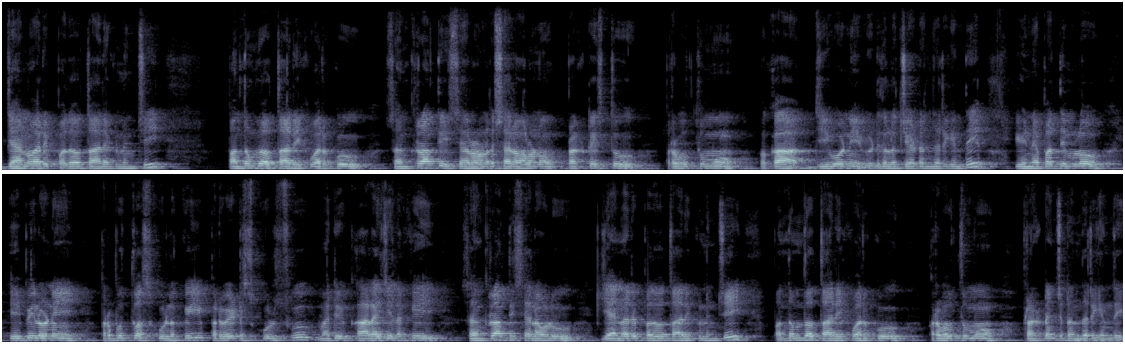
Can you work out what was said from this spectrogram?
జనవరి పదవ తారీఖు నుంచి పంతొమ్మిదవ తారీఖు వరకు సంక్రాంతి సెలవు సెలవులను ప్రకటిస్తూ ప్రభుత్వము ఒక జీవోని విడుదల చేయడం జరిగింది. ఈ నేపథ్యంలో ఏపీలోని ప్రభుత్వ స్కూళ్ళకి ప్రైవేట్ స్కూల్స్ మరియు కాలేజీలకి సంక్రాంతి సెలవులు జనవరి పదవ తారీఖు నుంచి పంతొమ్మిదవ తారీఖు వరకు ప్రభుత్వము ప్రకటించడం జరిగింది.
